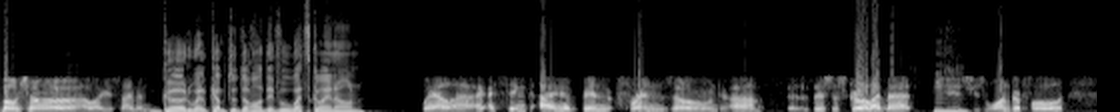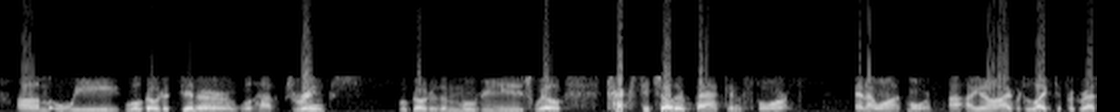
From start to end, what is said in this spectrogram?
Bonjour. How are you, Simon? Good. Welcome to the Rendezvous. What's going on? Well, I, I think I have been friend zoned. Um, there's this girl I met. Mhm. She's, she's wonderful. Um, we will go to dinner. We'll have drinks. We'll go to the movies. We'll text each other back and forth, and I want more. You know, I would like to progress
